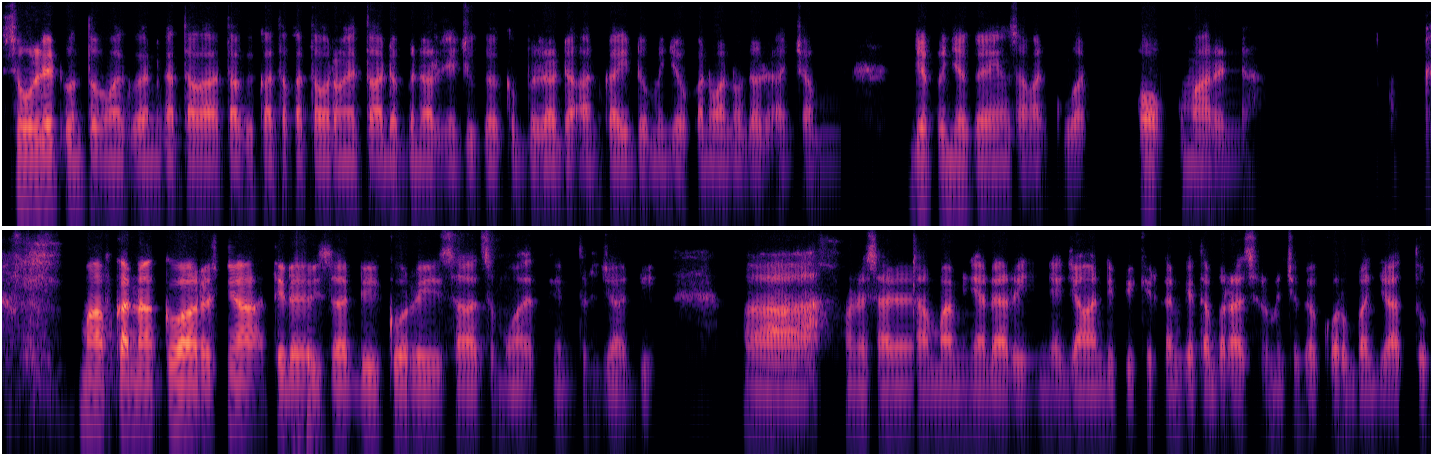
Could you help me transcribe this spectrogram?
Sulit untuk melakukan kata-kata tapi kata-kata orang itu ada benarnya juga. Keberadaan Kaido menjauhkan Wano dari ancaman. Dia penjaga yang sangat kuat. Oh kemarin ya. Maafkan aku harusnya tidak bisa dikuri saat semua ini terjadi. Mana saya sama menyadarinya. Jangan dipikirkan kita berhasil mencegah korban jatuh.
